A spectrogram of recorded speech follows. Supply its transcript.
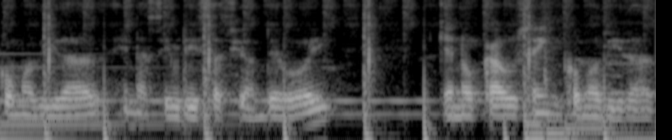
comodidad en la civilización de hoy que no cause incomodidad.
